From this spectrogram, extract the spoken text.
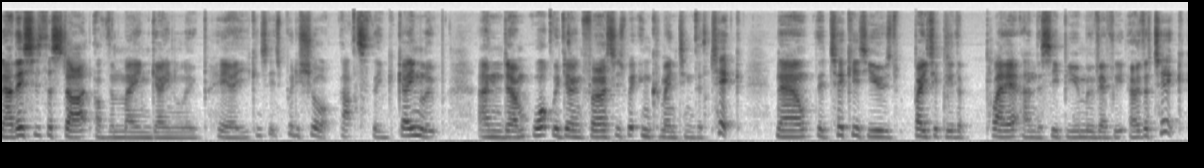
Now this is the start of the main game loop here. You can see it's pretty short. That's the game loop. And um, what we're doing first is we're incrementing the tick. Now the tick is used basically the player and the CPU move every other tick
